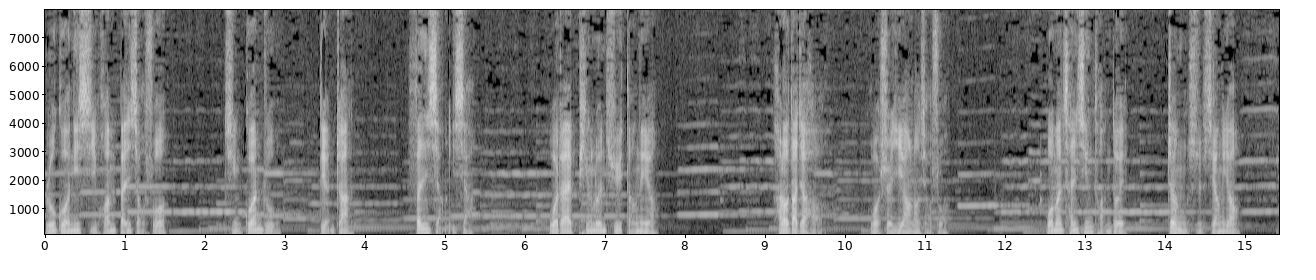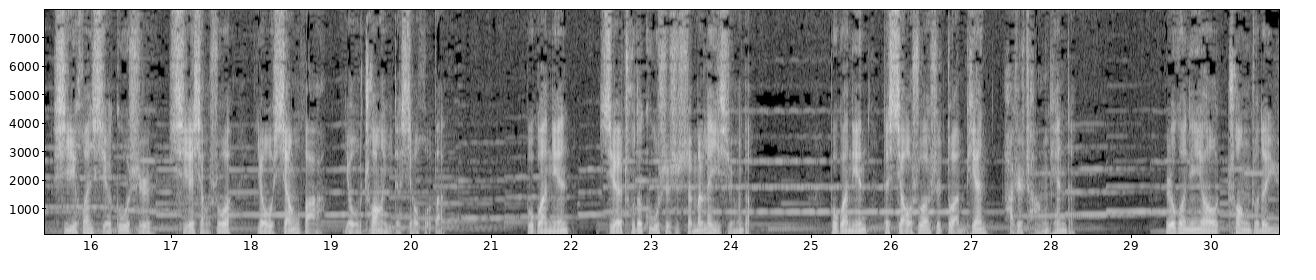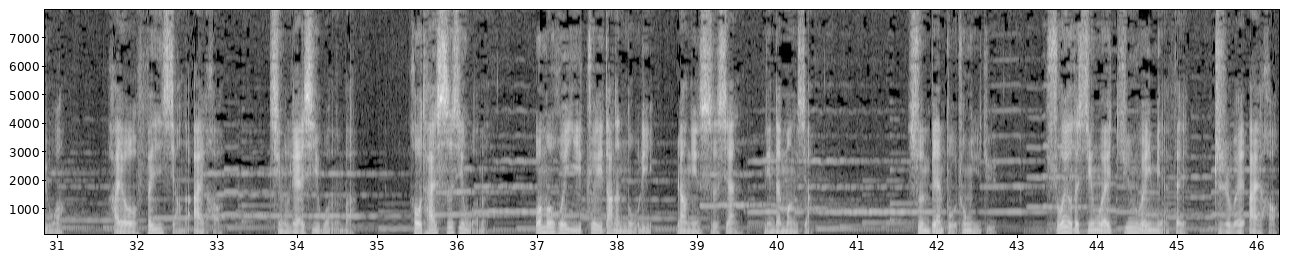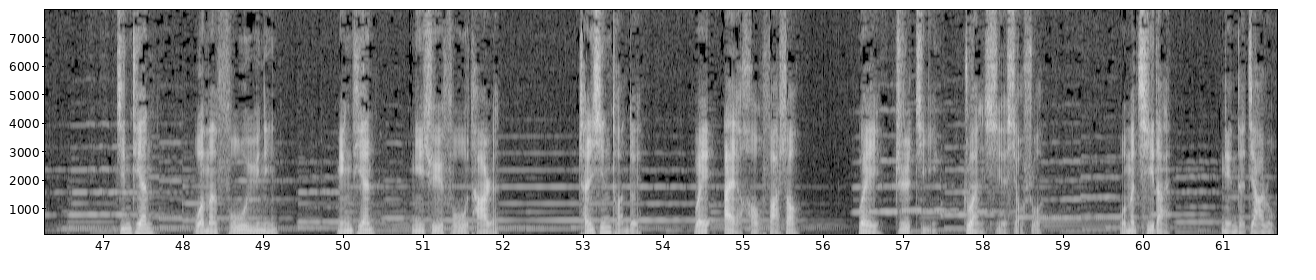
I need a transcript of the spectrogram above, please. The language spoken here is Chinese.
如果你喜欢本小说，请关注、点赞、分享一下，我在评论区等你哦。Hello，大家好，我是易阳冷小说。我们晨星团队正式相邀，喜欢写故事、写小说、有想法、有创意的小伙伴，不管您写出的故事是什么类型的，不管您的小说是短篇还是长篇的。如果您有创作的欲望，还有分享的爱好，请联系我们吧。后台私信我们，我们会以最大的努力让您实现您的梦想。顺便补充一句，所有的行为均为免费，只为爱好。今天我们服务于您，明天你去服务他人。陈鑫团队为爱好发烧，为自己撰写小说。我们期待您的加入。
